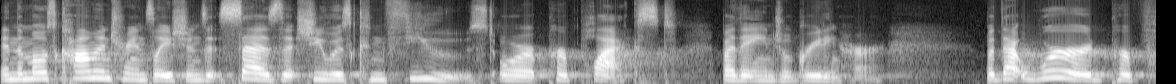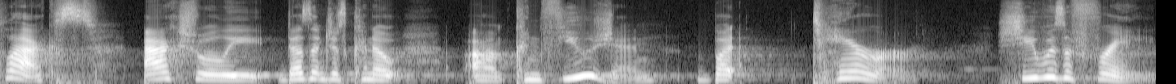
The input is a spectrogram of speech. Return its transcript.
In the most common translations, it says that she was confused or perplexed by the angel greeting her. But that word, perplexed, actually doesn't just connote um, confusion, but terror. She was afraid.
